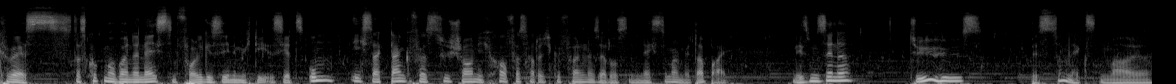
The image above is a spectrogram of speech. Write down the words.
Quests? Das gucken wir aber in der nächsten Folge. Sehe nämlich, die ist jetzt um. Ich sage danke fürs Zuschauen. Ich hoffe, es hat euch gefallen. Ihr seid das nächste Mal mit dabei. In diesem Sinne, tschüss. Bis zum nächsten Mal.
